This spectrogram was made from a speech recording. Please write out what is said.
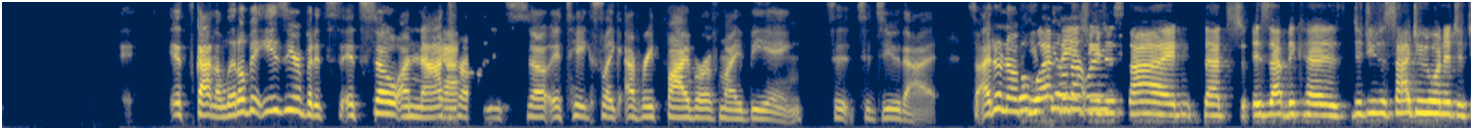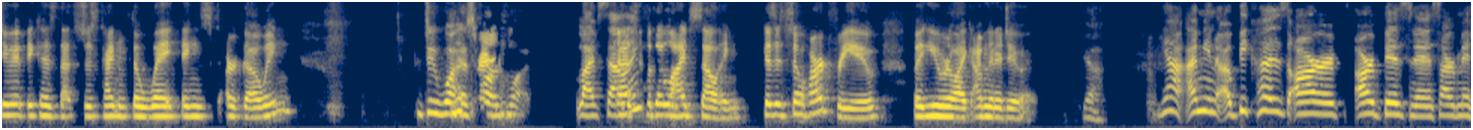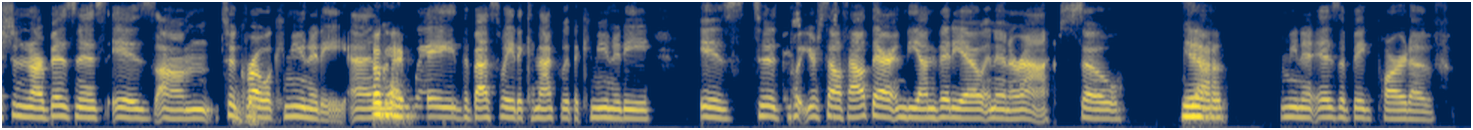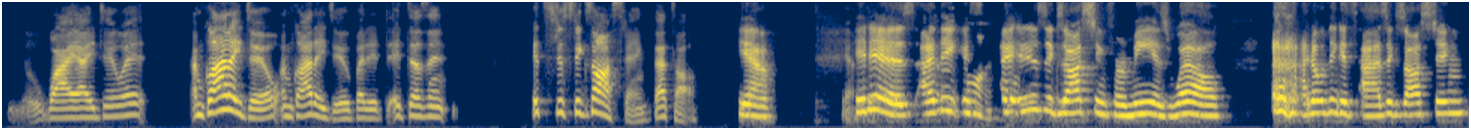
it's gotten a little bit easier, but it's it's so unnatural and it's so it takes like every fiber of my being to to do that. So I don't know if Well, you what feel made that you way. decide that's is that because did you decide you wanted to do it because that's just kind of the way things are going do what The as far as what live as selling. for the live selling because it's so hard for you but you were like i'm gonna do it Yeah, Yeah, I mean, uh, because our our business, our mission in our business is um to grow a community, and Okay. the way the best way to connect with the community is to put yourself out there and be on video and interact. So, yeah, I mean, it is a big part of why I do it. I'm glad I do. I'm glad I do, but it it doesn't. It's just exhausting. That's all. yeah Yeah. it is i think it's it is exhausting for me as well i don't think it's as exhausting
